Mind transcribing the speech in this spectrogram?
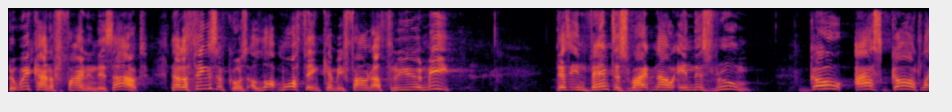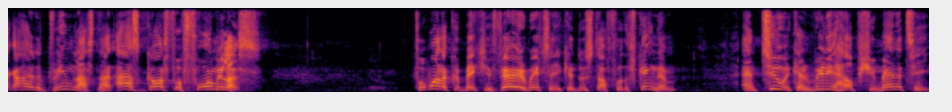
but we're kind of finding this out. Now, the thing is, of course, a lot more things can be found out through you and me. There's inventors right now in this room. Go ask God, like I had a dream last night, ask God for formulas. For one, it could make you very rich and you can do stuff for the kingdom. And two, it can really help humanity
